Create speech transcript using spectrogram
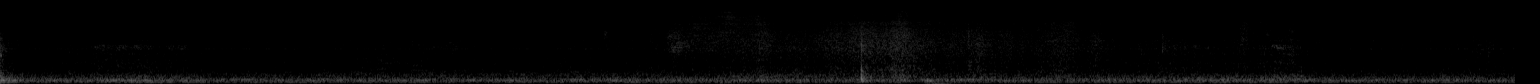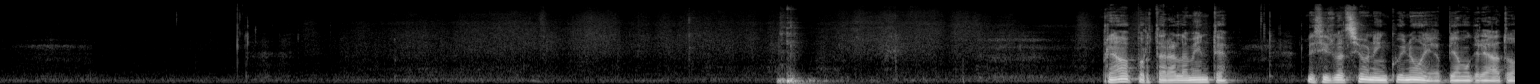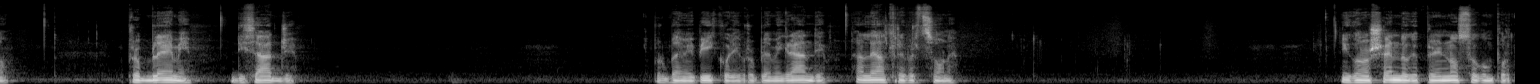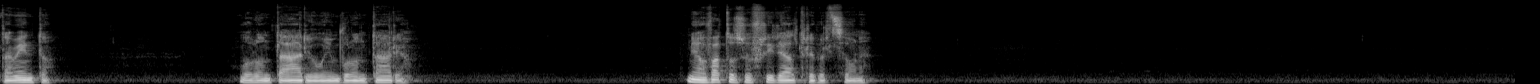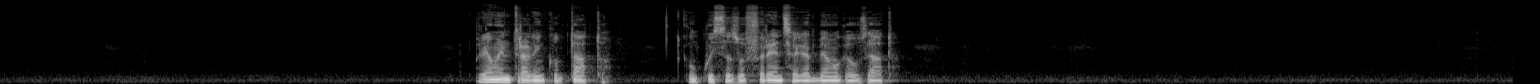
proviamo a portare alla mente le situazioni in cui noi abbiamo creato problemi, disagi, problemi piccoli, problemi grandi alle altre persone, riconoscendo che per il nostro comportamento, volontario o involontario, abbiamo fatto soffrire altre persone. Proviamo a entrare in contatto con questa sofferenza che abbiamo causato.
